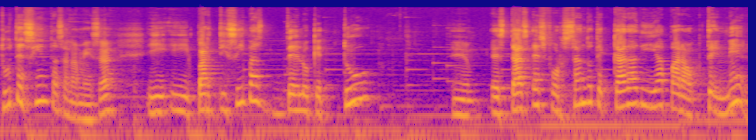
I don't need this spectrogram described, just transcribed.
tú te sientas a la mesa y, y participas de lo que tú eh, estás esforzándote cada día para obtener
